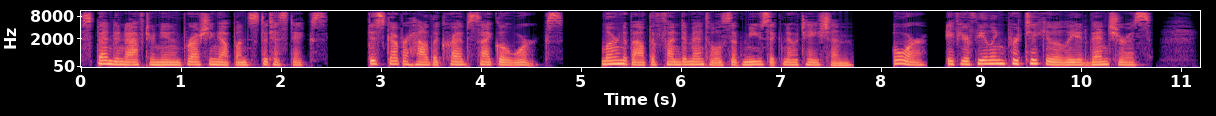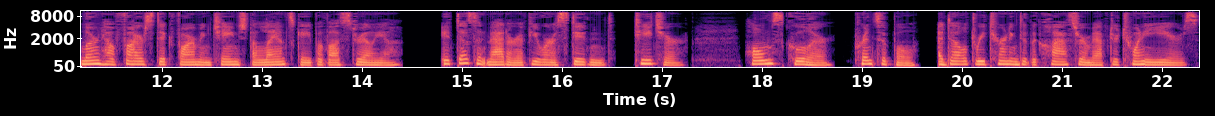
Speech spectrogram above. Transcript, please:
Spend an afternoon brushing up on statistics. Discover how the Krebs cycle works. Learn about the fundamentals of music notation. Or, if you're feeling particularly adventurous, learn how firestick farming changed the landscape of Australia. It doesn't matter if you are a student, teacher, homeschooler, principal, adult returning to the classroom after 20 years,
